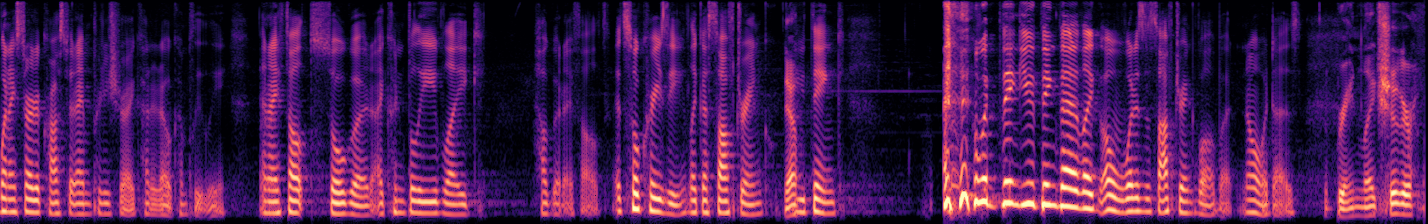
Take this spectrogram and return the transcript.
when I started CrossFit, I'm pretty sure I cut it out completely. And I felt so good. I couldn't believe like how good I felt. It's so crazy. Like a soft drink. Yeah. You think would think you think that like, oh, what is a soft drink about? But no, it does. the brain like sugar.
